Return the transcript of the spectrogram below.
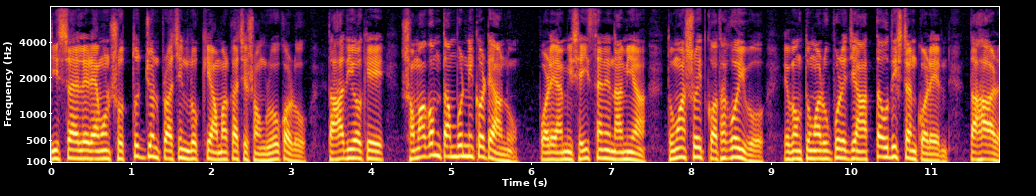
ইসরায়েলের এমন সত্তর জন প্রাচীন লোককে আমার কাছে সংগ্রহ করো তাহাদিওকে সমাগম তাম্বুর নিকটে আনো। পরে আমি সেই স্থানে নামিয়া তোমার সহিত কথা কইব এবং তোমার উপরে যে আত্মা অধিষ্ঠান করেন, তাহার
